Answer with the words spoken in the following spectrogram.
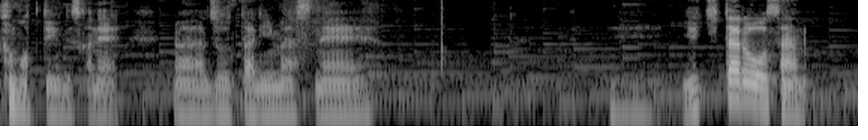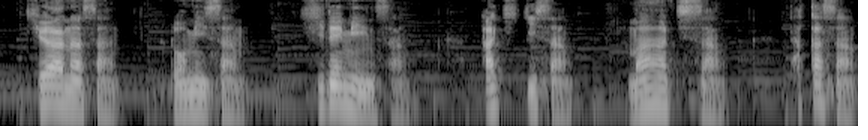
雲っていうんですかね。あずっとありますね。ゆき太郎さん、キュアナさん、ロミさん、ひでみんさん、あききさん、マーチさん、たかさん、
